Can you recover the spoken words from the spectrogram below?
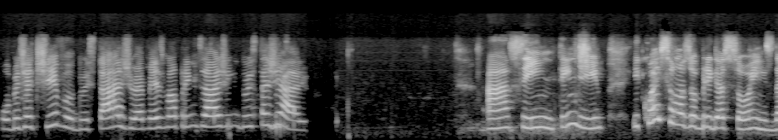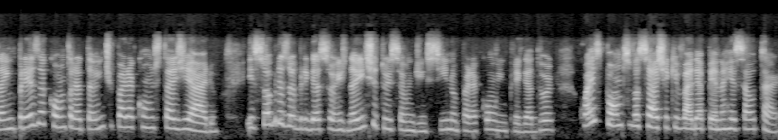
O objetivo do estágio é mesmo a aprendizagem do estagiário. Ah, sim, entendi. E quais são as obrigações da empresa contratante para com o estagiário? E sobre as obrigações da instituição de ensino para com o empregador, quais pontos você acha que vale a pena ressaltar?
